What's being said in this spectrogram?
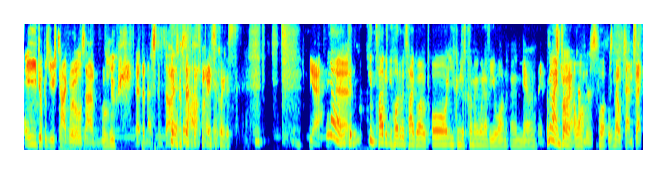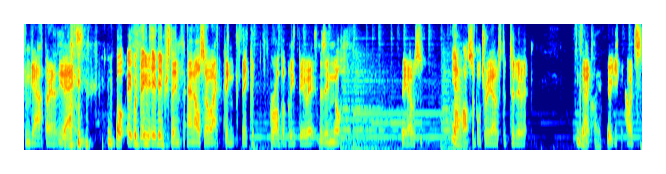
AEW's tag rules are loose at the best of times. Basically this. yeah, Yeah, uh, you can you can tag if you hold up a tag rope, or you can just come in whenever you want. And yeah. uh, it's- I mean, I enjoy fine, it a lot. There's, But there's no 10 second gap or anything. yeah, Yeah. but it would be it'd be interesting, and also I think they could probably do it. There's enough trios, yeah, possible trios to, to do it. Exactly. Do it, you cowards.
